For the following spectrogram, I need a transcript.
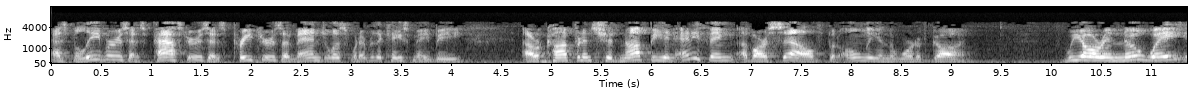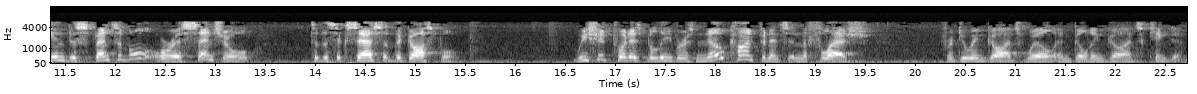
As believers, as pastors, as preachers, evangelists, whatever the case may be, our confidence should not be in anything of ourselves, but only in the Word of God. We are in no way indispensable or essential to the success of the gospel. We should put, as believers, no confidence in the flesh for doing God's will and building God's kingdom.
